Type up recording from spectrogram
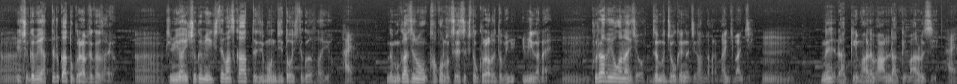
うん、一生懸命やってるかと比べてくださいよ、うん、君は一生懸命生きてますかって自問自答してくださいよ、はい、で昔の過去の成績と比べても意味がない、うん、比べようがないでしょ。全部条件が違うんだから毎日毎日、うんねラッキーもあればアンラッキーもあるし、はい、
